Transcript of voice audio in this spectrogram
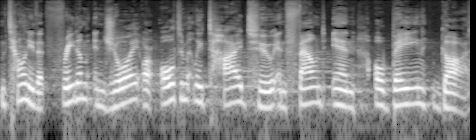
I'm telling you that freedom and joy are ultimately tied to and found in obeying God,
